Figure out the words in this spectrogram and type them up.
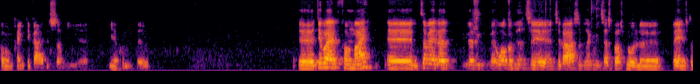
op omkring det guidance, som vi, vi har kommunikeret ud. Øh, det var alt for mig. Øh, så vil jeg lade, lade, lade ord gå videre til, til Lars, og så kan vi tage spørgsmål bagefter.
